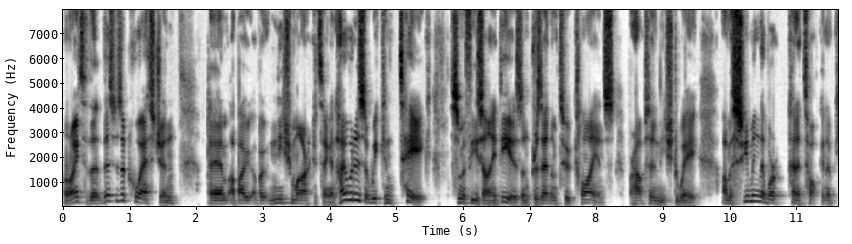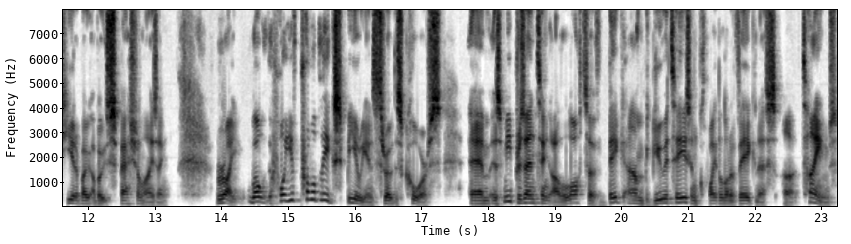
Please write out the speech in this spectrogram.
all right, that this is a question um, about about niche marketing and how it is that we can take some of these ideas and present them to clients, perhaps in a niched way. I'm assuming that we're kind of talking here about about specializing. Right. Well, what you've probably experienced throughout this course um, is me presenting a lot of big ambiguities and quite a lot of vagueness at times.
